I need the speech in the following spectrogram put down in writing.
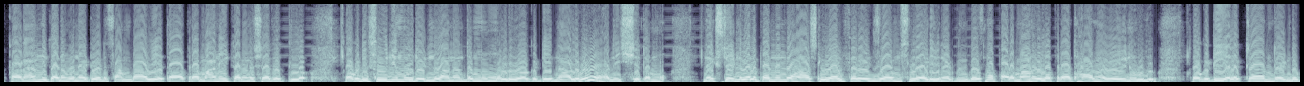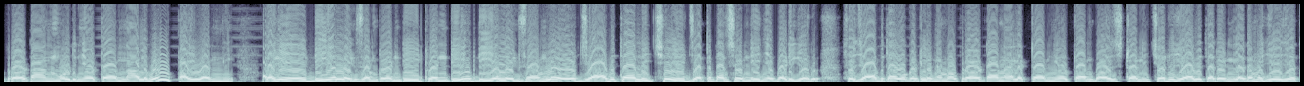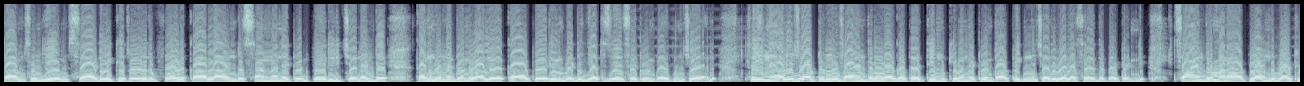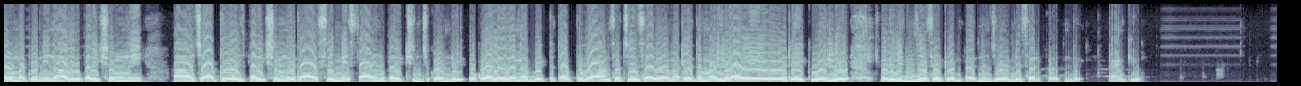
కణాన్ని కనుగొనేటువంటి సంభావ్యత ప్రమాణీకరణ షరతులో. ఒకటి శూన్యము రెండు అనంతము మూడు ఒకటి నాలుగు అనిశ్చితము. నెక్స్ట్ రెండు వేల పన్నెండు హాస్టల్ వెల్ఫేర్ ఎగ్జామ్స్లో అడిగినటువంటి ప్రశ్న పరమాణువుల ప్రధాన రేణువులు. ఒకటి ఎలక్ట్రాన్ రెండు ప్రోటాన్ మూడు న్యూట్రాన్ నాలుగు పైవన్నీ. అలాగే DL exam twenty twenty DL ఎగ్జామ్లో జాబితాలు ఇచ్చి జతపరచండి అని చెప్పి అడిగారు. సో జాబితా ఒకటిలోనేమో ప్రోటాన్ ఎలక్ట్రాన్ న్యూట్రాన్ పాజిట్రాన్ ఇచ్చారు. జాబితా రెండులోనేమో J J Thomson James Chadwick Rutherford Carl Anderson అనేటువంటి పేర్లు ఇచ్చారు. అంటే కనుగొన్నటువంటి వాళ్ళ యొక్క పేర్లను బట్టి జత చేసేటువంటి ప్రయత్నం చేయాలి. సో ఈ నాలుగు చాప్టర్లు సాయంత్రంలాగా ప్రతి ముఖ్యమైనటువంటి టాపిక్ని చదివేలా శ్రద్ధ పెట్టండి. సాయంత్రం మన యాప్లో అందుబాటులో ఉన్నటువంటి నాలుగు పరీక్షలని చాప్టర్ వైజ్ పరీక్షల్ని రాసి మీ స్థాయిని పరీక్షించుకోండి. ఒకవేళ ఏదైనా బిట్ తప్పుగా ఆన్సర్ చేశారు అన్నట్లయితే మళ్ళీ ఆ ఏరియాకి వెళ్ళి రివిజన్ చేసేటువంటి ప్రయత్నం చేయండి సరిపోతుంది. Thank you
